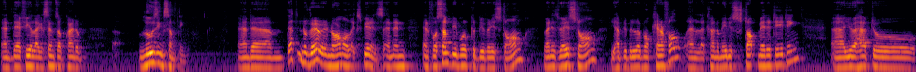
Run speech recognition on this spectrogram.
and they feel like a sense of kind of uh, losing something. And um, that's a very, very normal experience. And, and, and for some people could be very strong. When it's very strong, you have to be a little more careful and like kind of maybe stop meditating. Uh, you have to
